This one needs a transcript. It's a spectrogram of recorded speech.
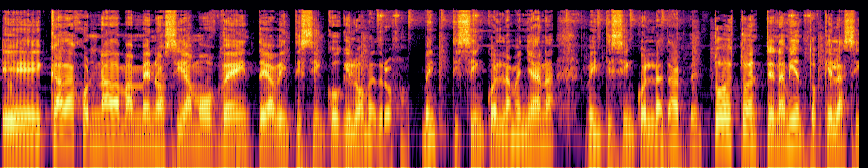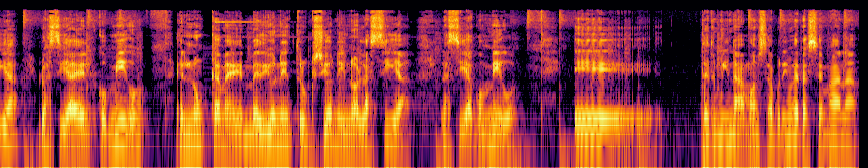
Eh, cada jornada más o menos hacíamos 20 a 25 kilómetros, 25 en la mañana, 25 en la tarde. Todos estos entrenamientos que él hacía, lo hacía él conmigo. Él nunca me, dio una instrucción y no la hacía, la hacía conmigo. Eh, terminamos esa primera semana,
